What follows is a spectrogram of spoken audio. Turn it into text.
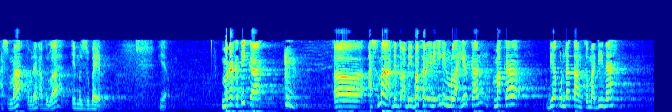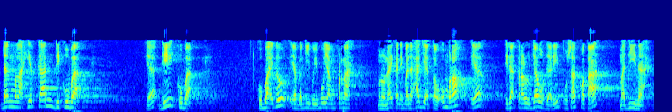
Asma, kemudian Abdullah ibnu Zubair. Ya. Maka ketika uh, Asma bintu Abi Bakar ini ingin melahirkan, maka dia pun datang ke Madinah dan melahirkan di Kuba. Ya, di Kuba. Kuba itu ya bagi ibu-ibu yang pernah menunaikan ibadah haji atau umrah, ya tidak terlalu jauh dari pusat kota Madinah.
